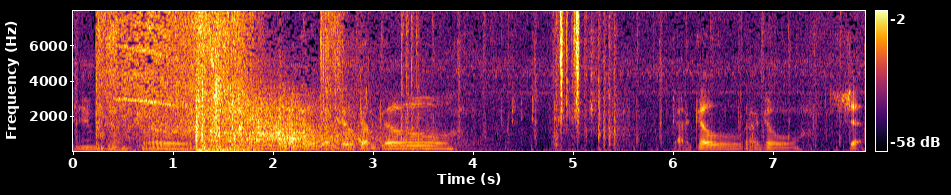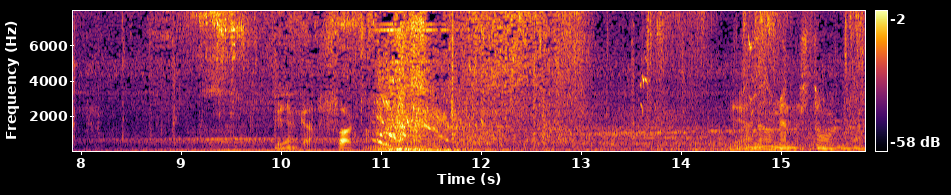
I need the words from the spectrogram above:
Damn, we gotta go. Gotta go, gotta go, gotta go. Gotta go, gotta go. Shit. We done got fucked on this. Yeah, I know I'm in the storm now.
